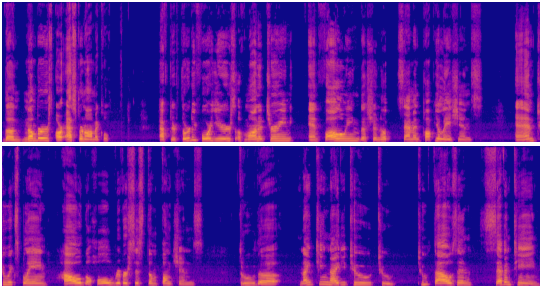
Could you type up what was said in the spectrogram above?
the numbers are astronomical. After 34 years of monitoring and following the Chinook salmon populations and to explain how the whole river system functions through the 1992 to 2017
